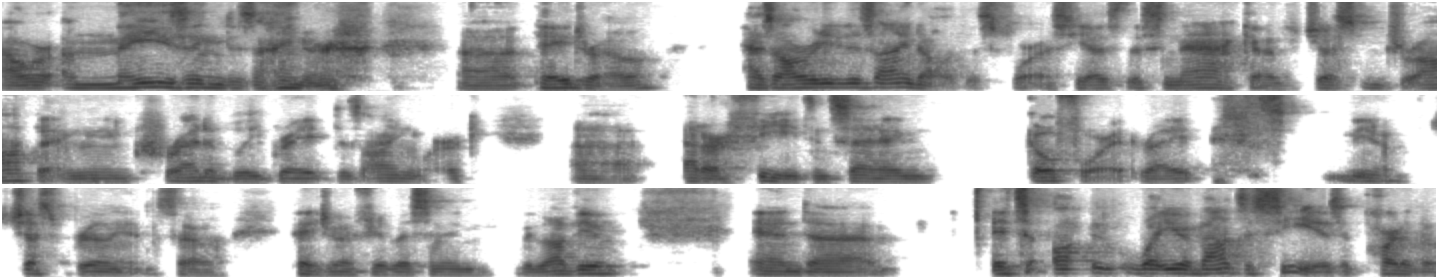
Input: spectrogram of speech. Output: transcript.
our amazing designer, uh, Pedro, has already designed all of this for us. He has this knack of just dropping incredibly great design work uh, at our feet and saying, go for it, right? It's, you know, just brilliant. So Pedro, if you're listening, we love you. And uh, it's uh, what you're about to see is a part of a,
